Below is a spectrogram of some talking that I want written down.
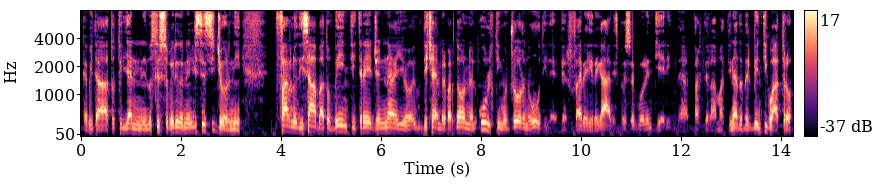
capita tutti gli anni nello stesso periodo e negli stessi giorni, farlo di sabato 23 gennaio, dicembre, pardon, ultimo giorno utile per fare i regali, spesso e volentieri, a parte la mattinata del 24,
